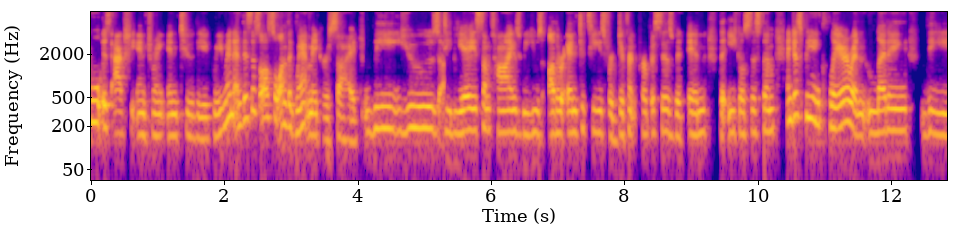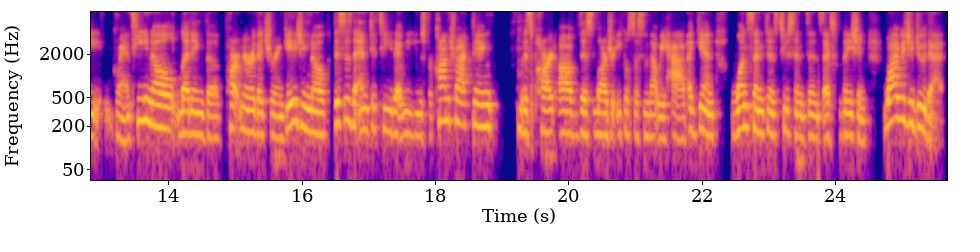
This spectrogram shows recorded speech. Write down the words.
who is actually entering into the agreement. And this is also on the grant maker side. We use DBA sometimes, we use other entities for different purposes within the ecosystem. And just being clear and letting the grantee know, letting the partner that you're engaging know, this is the entity that we use for contracting but it's part of this larger ecosystem that we have. Again, one sentence, two sentence explanation. Why would you do that?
